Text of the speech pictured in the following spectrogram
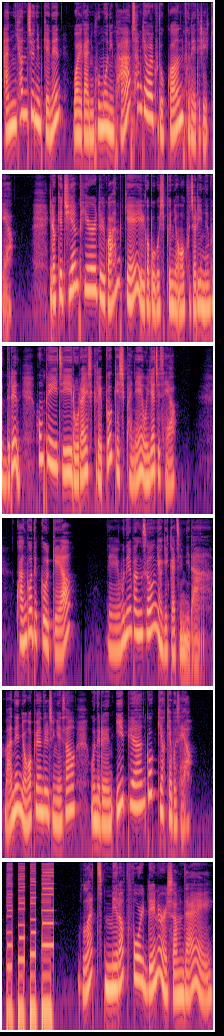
안현주님께는 월간 굿모닝 팝 3개월 구독권 보내드릴게요. 이렇게 GMPR들과 함께 읽어보고 싶은 영어 구절이 있는 분들은 홈페이지 로라의 스크랩북 게시판에 올려주세요. 광고 듣고 올게요. 네, 오늘 방송 여기까지입니다. 많은 영어 표현들 중에서 오늘은 이 표현 꼭 기억해 보세요. Let's meet up for dinner someday.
